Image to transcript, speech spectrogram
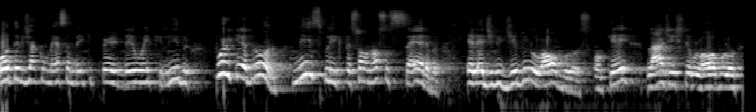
outra ele já começa meio que perder o equilíbrio. Por quê, Bruno? Me explique, pessoal, nosso cérebro ele é dividido em lóbulos, ok? Lá a gente tem o lóbulo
